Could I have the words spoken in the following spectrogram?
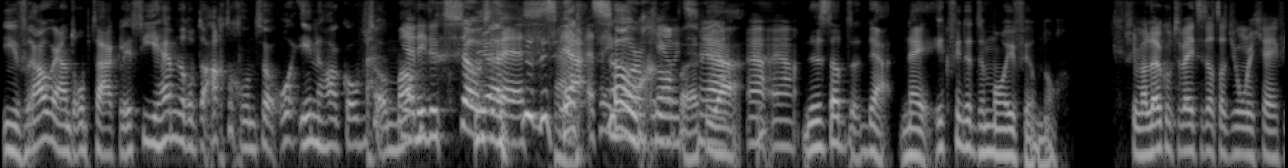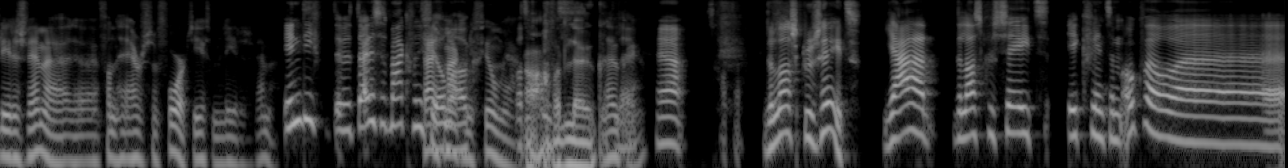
die vrouw weer aan het optakelen is... zie je hem er op de achtergrond zo o- inhakken op zo'n man. Ja, die doet zo Ja, zijn best. dat is ja, echt het is zo grappig, ja. Ja, ja, ja. Dus dat, ja, nee, ik vind het een mooie film nog. Misschien wel leuk om te weten dat dat jongetje heeft leren zwemmen eh, van Harrison Ford. Die heeft hem leren zwemmen. In die, eh, tijdens het maken van die Tijdens film het maken ook. van die film, ja. Wat Ach, goed. wat leuk. Leuk? Leuk. Ja, schattig. The Last Crusade. Ja, The Last Crusade, ik vind hem ook wel eh,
